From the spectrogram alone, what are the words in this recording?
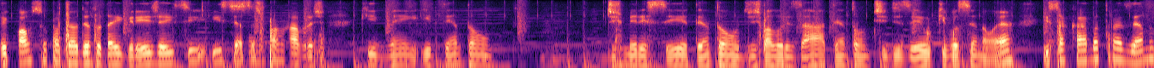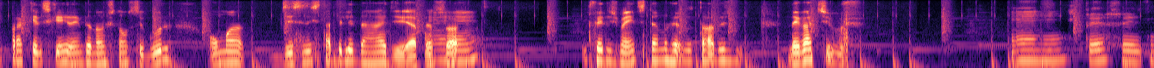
e qual o seu papel dentro da igreja, e se, e se essas palavras que vêm e tentam desmerecer, tentam desvalorizar, tentam te dizer o que você não é, isso acaba trazendo para aqueles que ainda não estão seguros uma desestabilidade. A pessoa, uhum. infelizmente, tendo resultados negativos. Uhum, perfeito.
